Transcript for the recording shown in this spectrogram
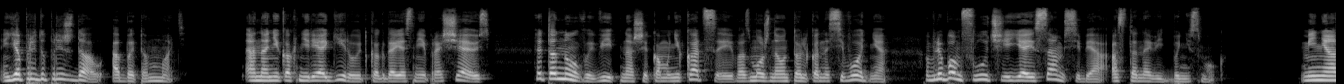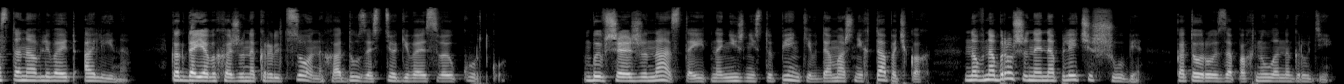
Я предупреждал об этом мать. Она никак не реагирует, когда я с ней прощаюсь. Это новый вид нашей коммуникации, возможно, он только на сегодня. В любом случае, я и сам себя остановить бы не смог. Меня останавливает Алина, когда я выхожу на крыльцо, на ходу застегивая свою куртку. Бывшая жена стоит на нижней ступеньке в домашних тапочках, но в наброшенной на плечи шубе, которую запахнула на груди.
